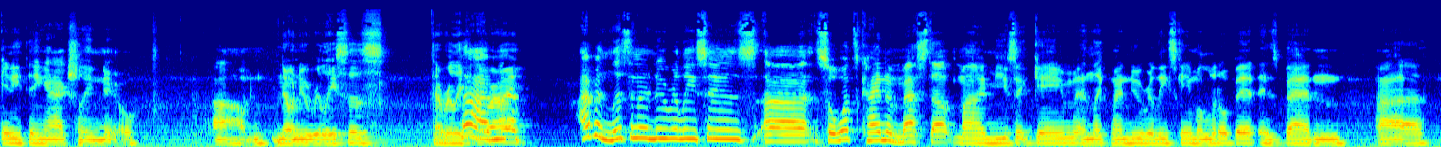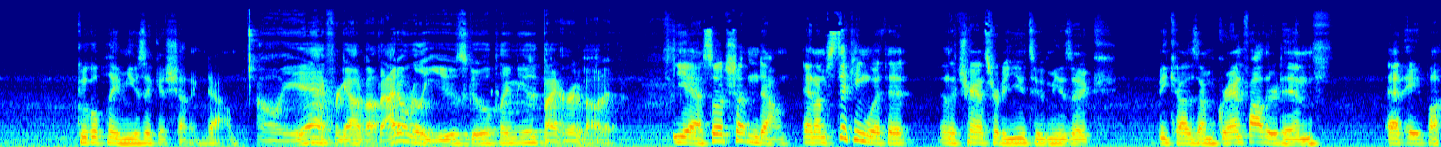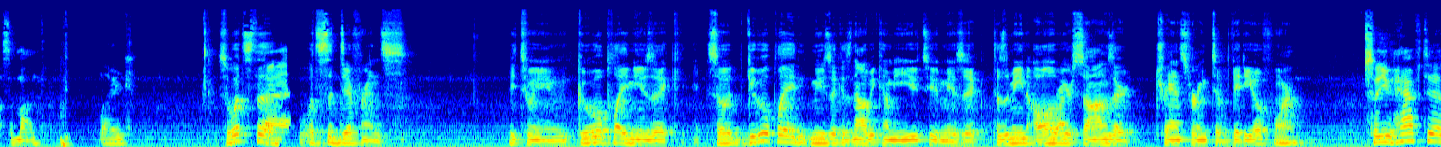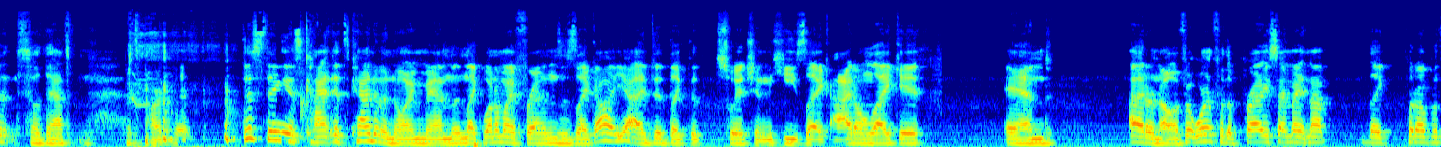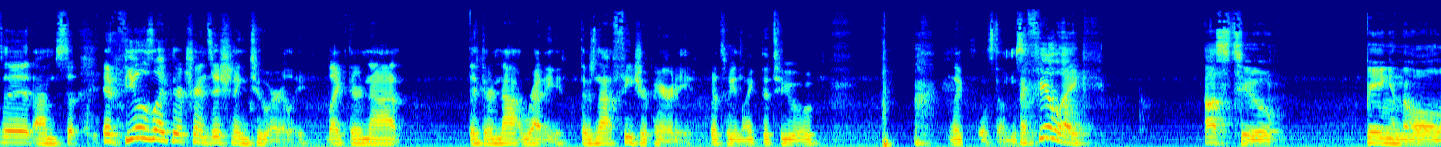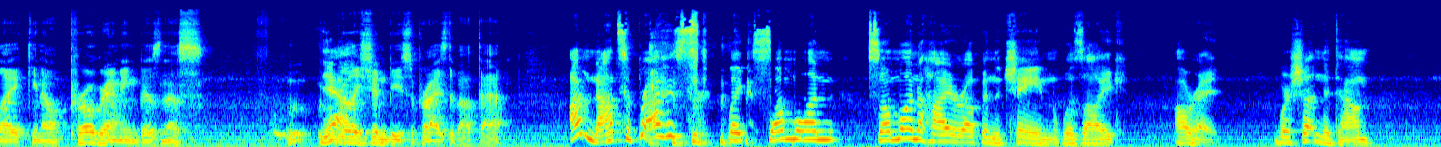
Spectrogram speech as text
anything actually new. Um, No new releases that really No, hit your eye? I've been listening to new releases. Uh, so what's kind of messed up my music game and like my new release game a little bit has been uh, Google Play Music is shutting down. Oh yeah, I forgot about that. I don't really use Google Play Music, but I heard about it. Yeah, so it's shutting down, and I'm sticking with it in the transfer to YouTube Music because I'm grandfathered in at eight bucks a month. Like, So what's the Uh, what's the difference between Google Play Music? So Google Play Music is now becoming YouTube Music. Does it mean all of your songs are transferring to video form? so you have to. So that's that's part of it. this thing is kind it's kind of annoying man and like one of my friends is like oh yeah i did like the switch and he's like i don't like it and i don't know if it weren't for the price i might not like put up with it i'm still it feels like they're transitioning too early like they're not like they're not ready there's not feature parity between like the two like systems I feel like us two being in the whole like, you know, programming business Yeah. really shouldn't be surprised about that. I'm not surprised. like someone someone higher up in the chain was like, "All right, we're shutting it down.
